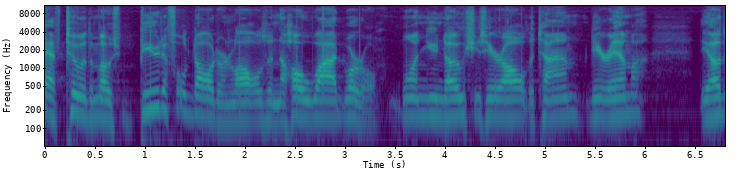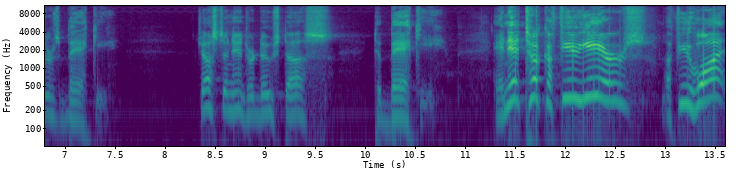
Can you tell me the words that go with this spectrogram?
Have two of the most beautiful daughter in laws in the whole wide world. One you know, she's here all the time, dear Emma. The other's Becky. Justin introduced us to Becky. And it took a few years. A few what?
